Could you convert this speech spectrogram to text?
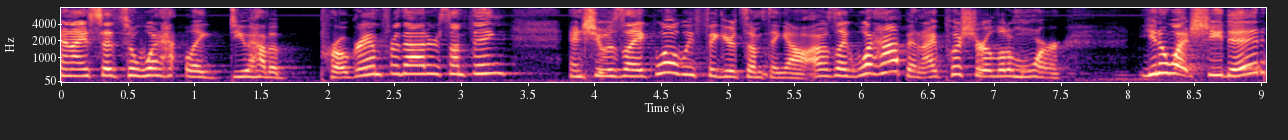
and i said so what like do you have a program for that or something and she was like, Well, we figured something out. I was like, What happened? I pushed her a little more. You know what she did?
